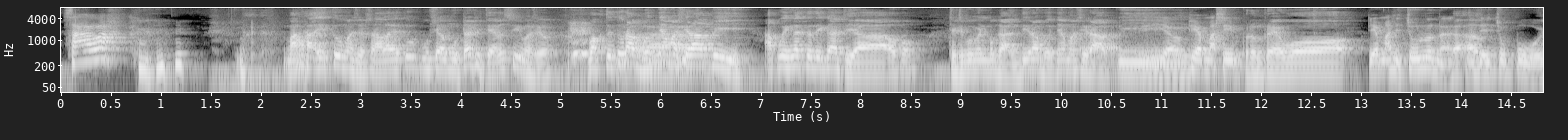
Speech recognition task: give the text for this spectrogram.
Salah. Malah itu Mas Yo, salah itu usia muda di Chelsea Mas Yo. Waktu itu rambutnya masih rapi. Aku ingat ketika dia apa jadi pemain pengganti rambutnya masih rapi. iya dia masih Belum brewok. dia masih culun lah, masih cupu.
